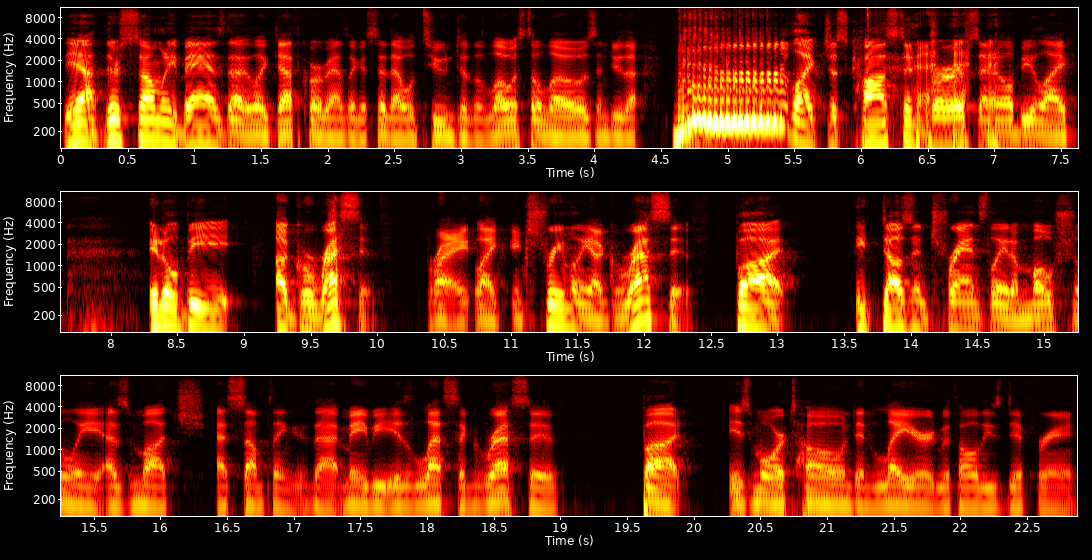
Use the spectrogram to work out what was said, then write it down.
Yeah, there's so many bands that like deathcore bands, like I said, that will tune to the lowest of lows and do the like just constant bursts, and it'll be like it'll be aggressive, right? Like extremely aggressive, but it doesn't translate emotionally as much as something that maybe is less aggressive, but is more toned and layered with all these different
